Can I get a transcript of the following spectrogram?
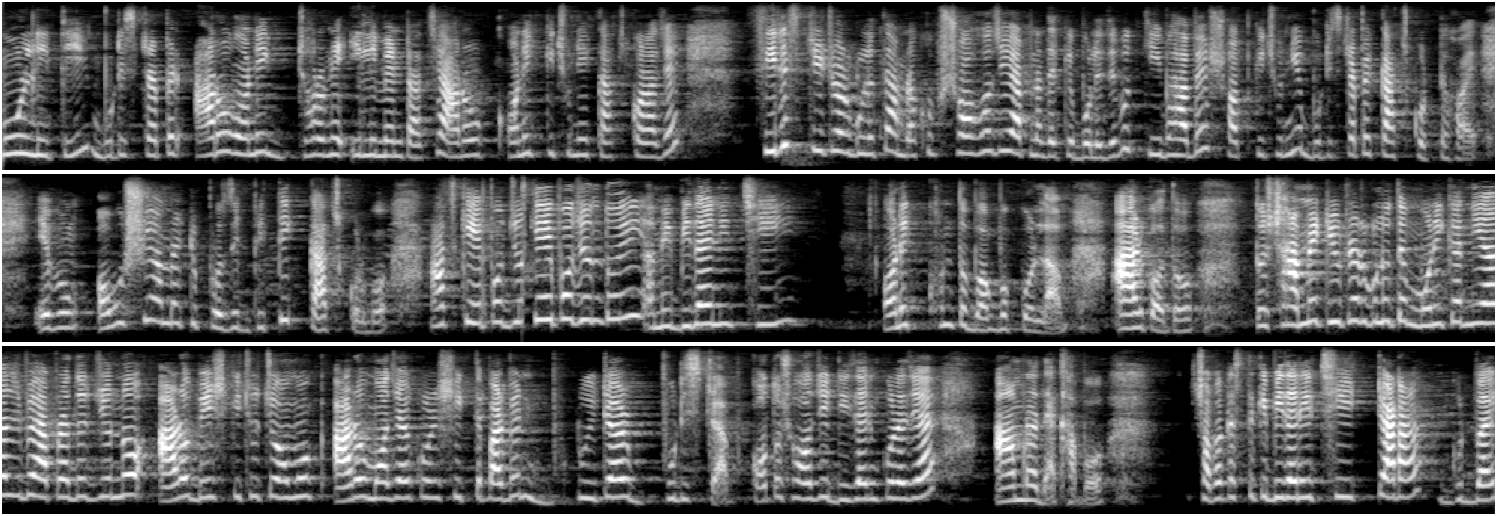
মূল নীতি। বুটস্ট্র্যাপের আরও অনেক ধরনের এলিমেন্ট আছে আরও অনেক কিছু নিয়ে কাজ করা যায়। সিরিজ টিউটোরগুলোতে আমরা খুব সহজেই আপনাদেরকে বলে দেবো কীভাবে সব কিছু নিয়ে বুটস্ট্র্যাপে কাজ করতে হয় এবং অবশ্যই আমরা একটু প্রজেক্ট ভিত্তিক কাজ করব। আজকে এ পর্যন্ত এ পর্যন্তই আমি বিদায় নিচ্ছি। অনেকক্ষণ তো বকবক করলাম, আর কত? তো সামনে টিউটারগুলোতে মনিকা নিয়ে আসবে আপনাদের জন্য আরও বেশ কিছু চমক আরও মজা করে শিখতে পারবেন টুইটার বুটস্ট্র্যাপ কত সহজে ডিজাইন করে যায় আমরা দেখাবো। সবার কাছ থেকে বিদায় নিচ্ছি, টাটা গুড বাই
